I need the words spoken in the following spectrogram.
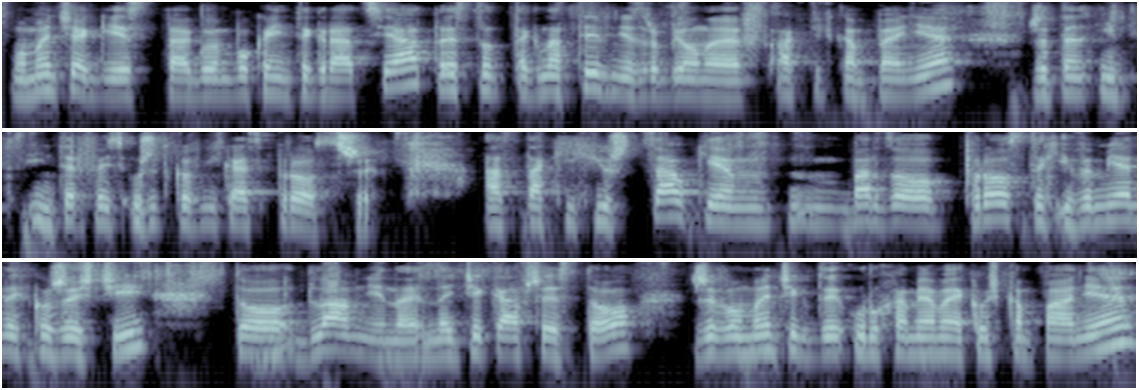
W momencie, jak jest ta głęboka integracja, to jest to tak natywnie zrobione w Active Campaignie, że ten interfejs użytkownika jest prostszy. A z takich już całkiem bardzo prostych i wymiernych korzyści, to dla mnie najciekawsze jest to, że w momencie, gdy uruchamiamy jakąś kampanię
